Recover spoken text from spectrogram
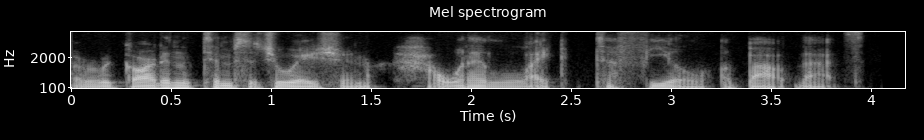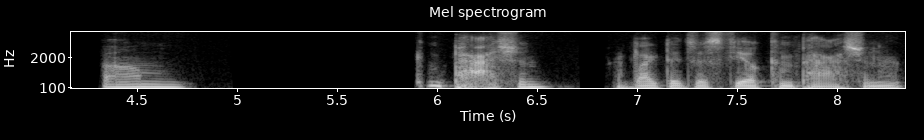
Uh, regarding the Tim situation, how would I like to feel about that? Um, compassion. I'd like to just feel compassionate.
